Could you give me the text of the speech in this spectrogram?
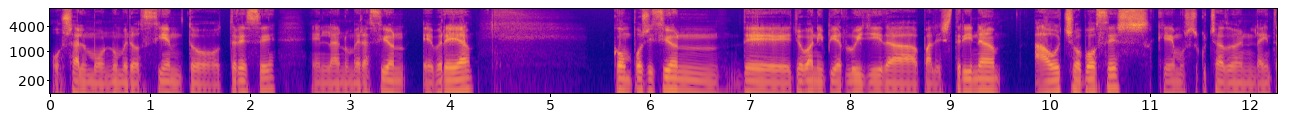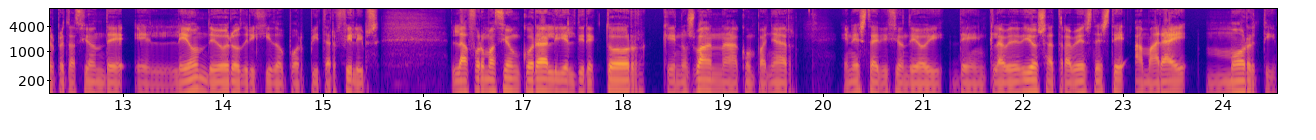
o Salmo número 113 en la numeración hebrea, composición de Giovanni Pierluigi da Palestrina, a ocho voces que hemos escuchado en la interpretación de El León de Oro dirigido por Peter Phillips. La formación coral y el director que nos van a acompañar en esta edición de hoy de Enclave de Dios a través de este Amarae Morti.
